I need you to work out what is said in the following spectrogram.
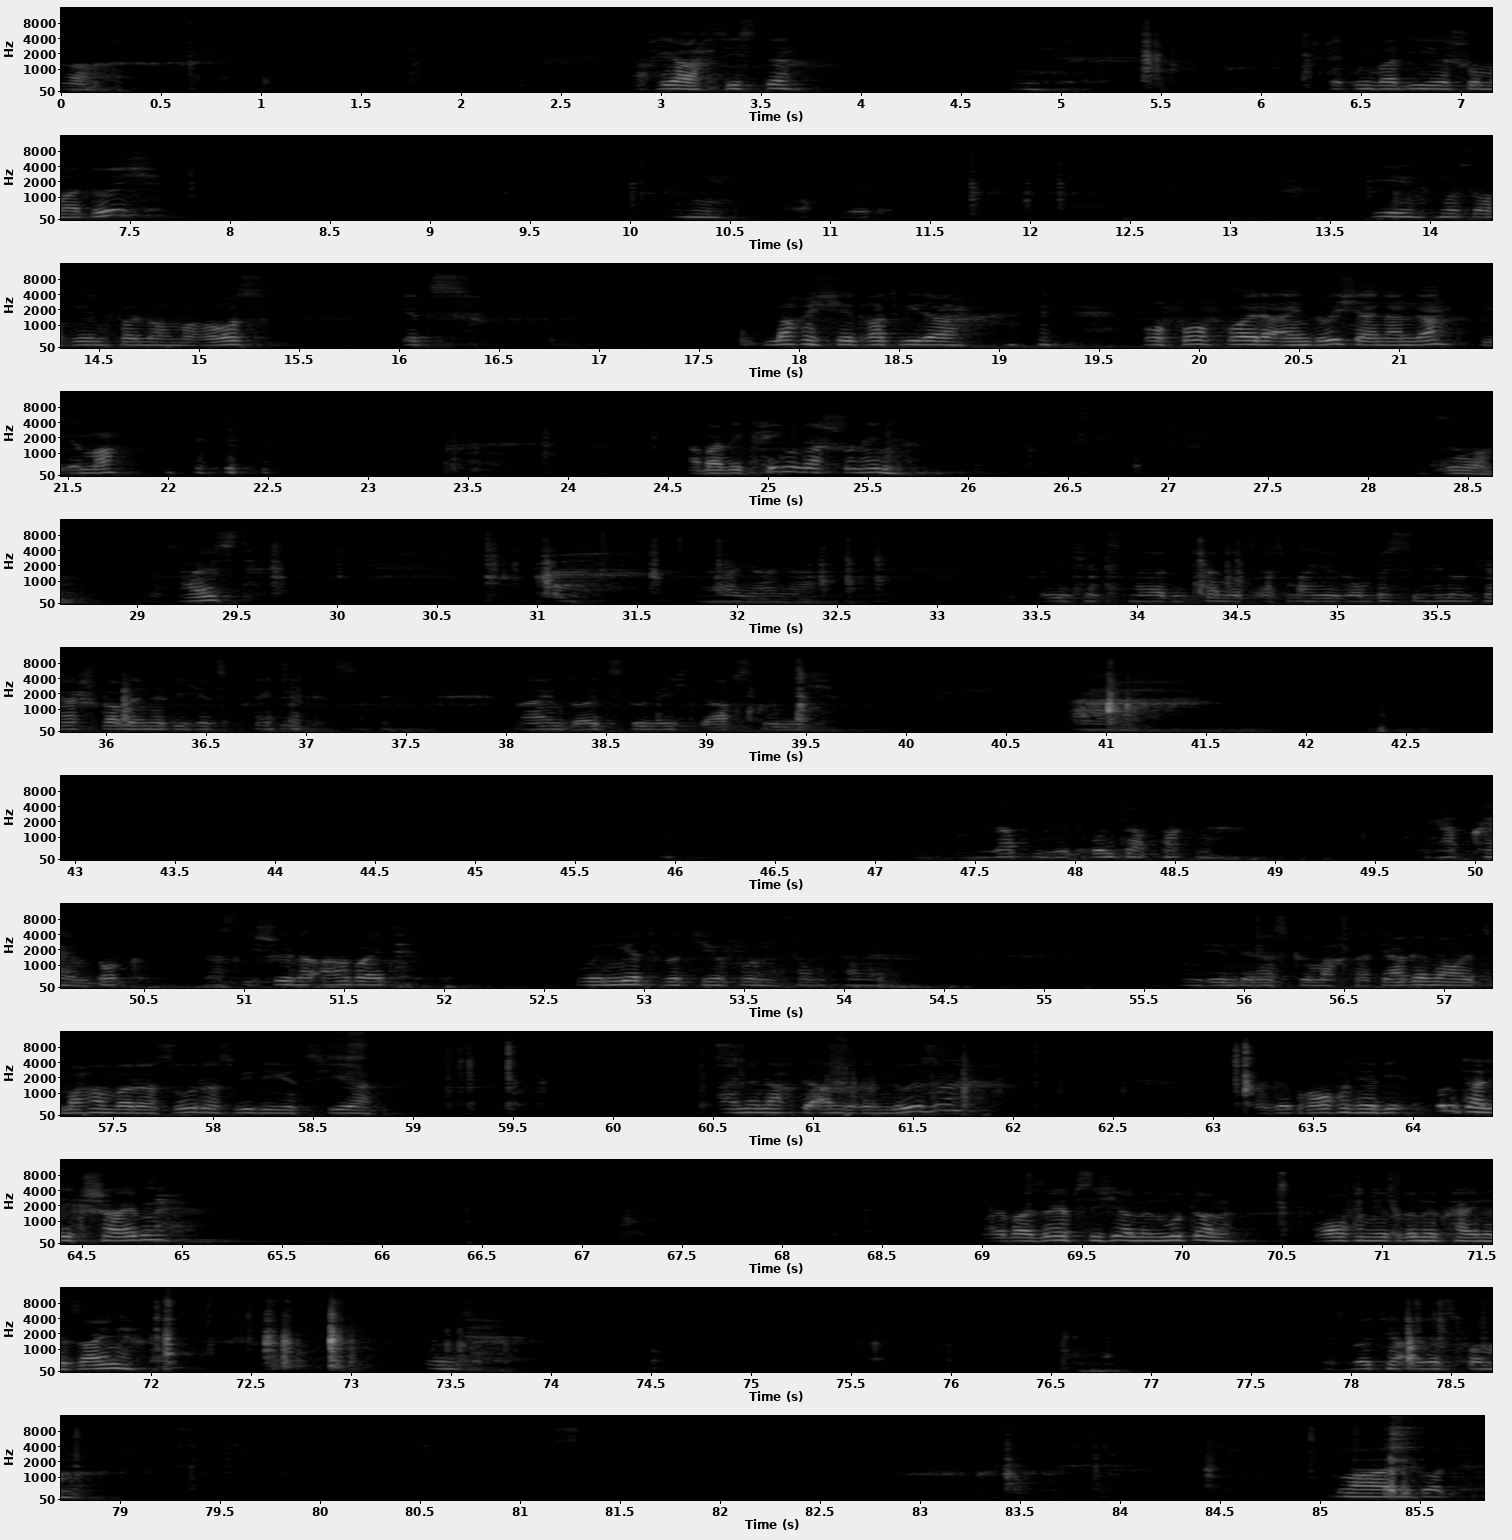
So. Ach ja, siehst du, dann stecken wir die hier schon mal durch. Nee, ist auch blöd. Die muss auf jeden Fall noch mal raus. Jetzt mache ich hier gerade wieder vor Vorfreude ein Durcheinander, wie immer. Aber wir kriegen das schon hin. So, das heißt, ja, ja, ja. Die drehe ich jetzt, naja, die kann jetzt erstmal hier so ein bisschen hin und her schwabbeln, hätte ich jetzt beinahe gesagt. Nein, sollst du nicht, darfst du nicht. Ach. So einen Lappen hier drunter packen. Ich habe keinen Bock, dass die schöne Arbeit ruiniert wird hier von, von, von, von dem, der das gemacht hat. Ja genau, jetzt machen wir das so, dass wir die jetzt hier eine nach der anderen lösen. Wir brauchen ja die Unterlegscheiben. Weil bei selbstsichernden Muttern brauchen hier drinnen keine sein. Und es wird ja alles vom Mein Gott,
